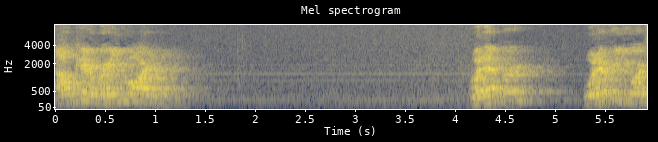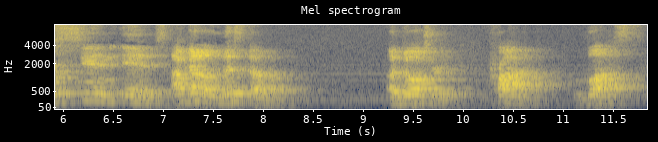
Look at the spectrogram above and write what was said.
I don't care where you are today. Whatever, whatever your sin is, I've got a list of them. Adultery, pride, lust,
